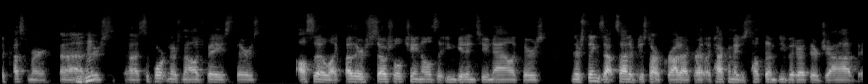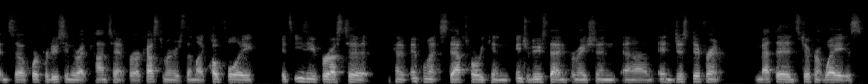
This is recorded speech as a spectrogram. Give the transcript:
the customer. Uh, mm-hmm. There's uh, support and there's knowledge base. There's also like other social channels that you can get into now. Like there's there's things outside of just our product, right? Like how can I just help them be better at their job? And so if we're producing the right content for our customers, then like hopefully it's easy for us to kind of implement steps where we can introduce that information um, in just different methods, different ways,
